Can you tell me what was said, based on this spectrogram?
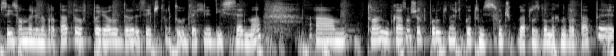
са извъннали на вратата в периода от 1994 до 2007. А, това ви го казвам, защото първото нещо, което ми се случи, когато звъннах на вратата е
